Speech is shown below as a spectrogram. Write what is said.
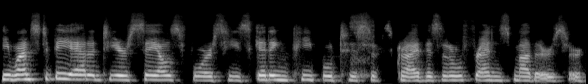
he wants to be added to your sales force. He's getting people to subscribe. His little friends' mothers are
